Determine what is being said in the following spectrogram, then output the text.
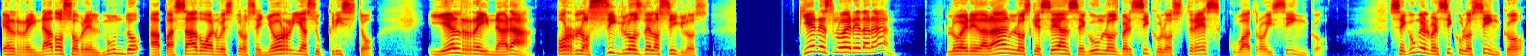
el reinado sobre el mundo ha pasado a nuestro Señor y a su Cristo, y Él reinará por los siglos de los siglos. ¿Quiénes lo heredarán? Lo heredarán los que sean según los versículos 3, 4 y 5. Según el versículo 5,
